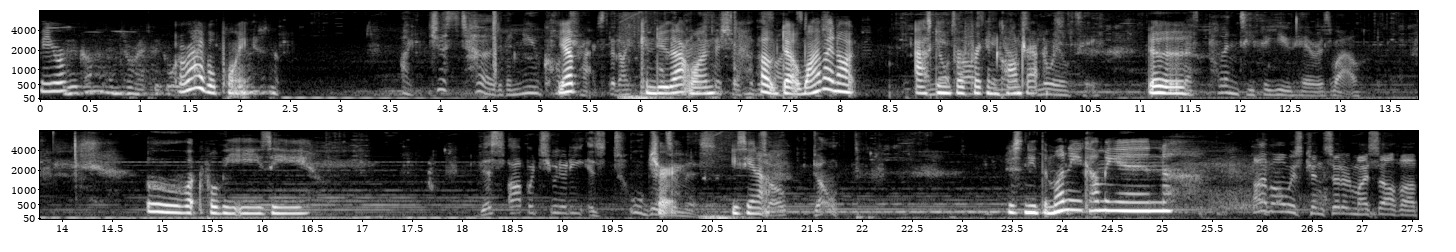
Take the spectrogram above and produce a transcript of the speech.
Your arrival point. I just heard of a new contract that I Can do that one. beneficial Oh, duh. Why am I not asking not for asking freaking out contracts? Loyalty. Duh. There's plenty for you here as well. Ooh, what will be easy? This opportunity is too good Sure. to miss. Easy enough. So don't. Just need the money coming in. I've always considered myself a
